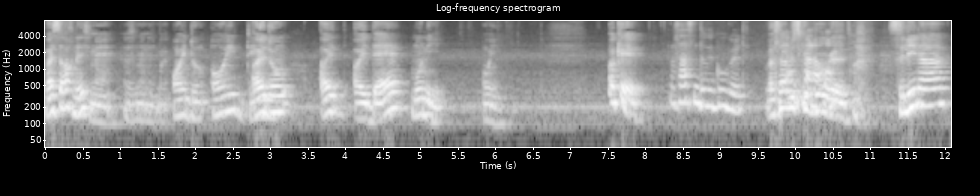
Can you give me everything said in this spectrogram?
Weißt du auch nicht? nee, das ist mir nicht bekannt. Eudo, Eudem- Eudon, Eud, Eudämonie. Ui. Okay, Was hast denn du gegoogelt? was habe ich gegoogelt? Selina,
